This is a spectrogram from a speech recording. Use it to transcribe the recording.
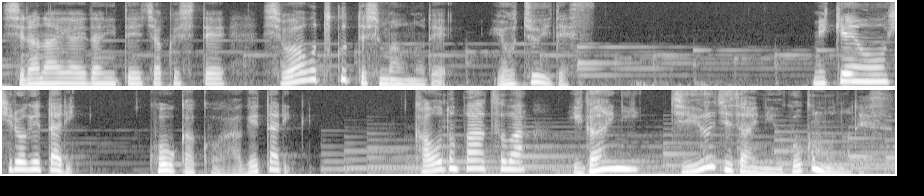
知らない間に定着してシワを作ってしまうので要注意です。眉間を広げたり口角を上げたり顔のパーツは意外に自由自在に動くものです。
